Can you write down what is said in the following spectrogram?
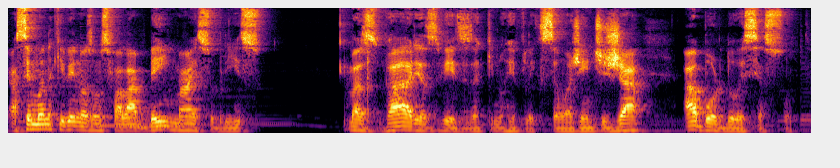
a semana que vem nós vamos falar bem mais sobre isso, mas várias vezes aqui no Reflexão a gente já abordou esse assunto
